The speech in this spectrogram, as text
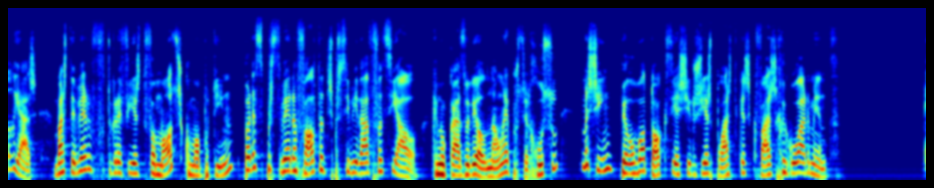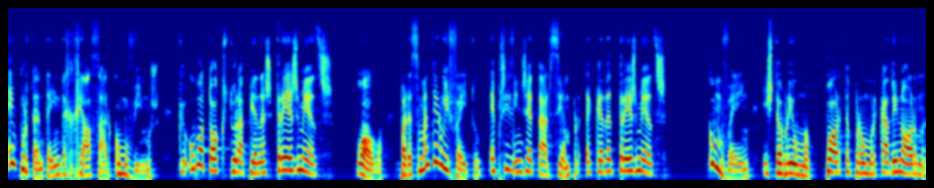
Aliás, basta ver fotografias de famosos como o Putin para se perceber a falta de expressividade facial, que no caso dele não é por ser russo, mas sim pelo botox e as cirurgias plásticas que faz regularmente. É importante ainda realçar, como vimos, que o botox dura apenas 3 meses. Logo, para se manter o efeito, é preciso injetar sempre a cada 3 meses. Como veem, isto abriu uma porta para um mercado enorme,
